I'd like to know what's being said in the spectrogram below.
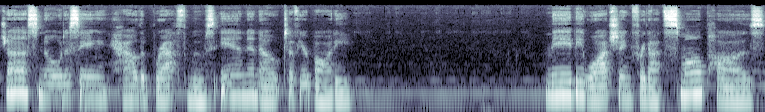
Just noticing how the breath moves in and out of your body maybe watching for that small pause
